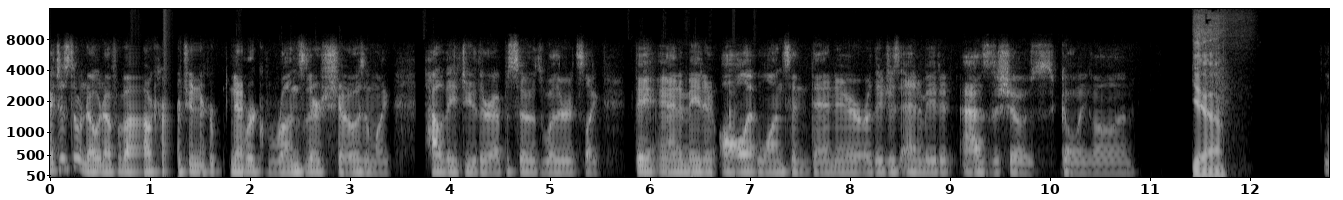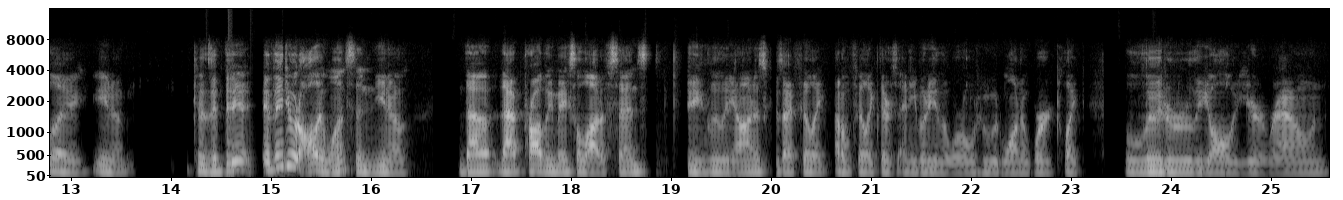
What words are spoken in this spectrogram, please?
I just don't know enough about how Cartoon Network Network runs their shows and like how they do their episodes, whether it's like they animate it all at once and then air, or they just animate it as the show's going on. Yeah. Like, you know, because if they if they do it all at once, then you know that that probably makes a lot of sense. To be completely honest, because I feel like I don't feel like there's anybody in the world who would want to work like literally all year round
